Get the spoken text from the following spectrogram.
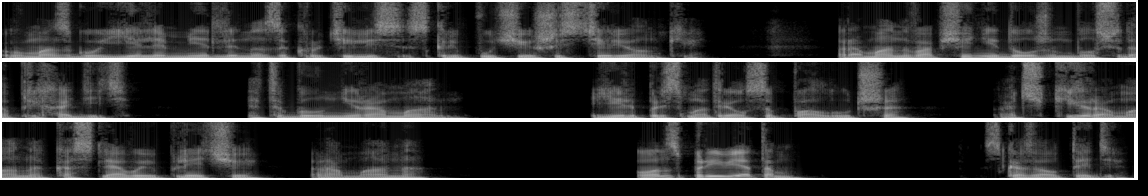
В мозгу еле медленно закрутились скрипучие шестеренки. Роман вообще не должен был сюда приходить. Это был не Роман. Еле присмотрелся получше. Очки Романа, костлявые плечи Романа. «Он с приветом», — сказал Тедди.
